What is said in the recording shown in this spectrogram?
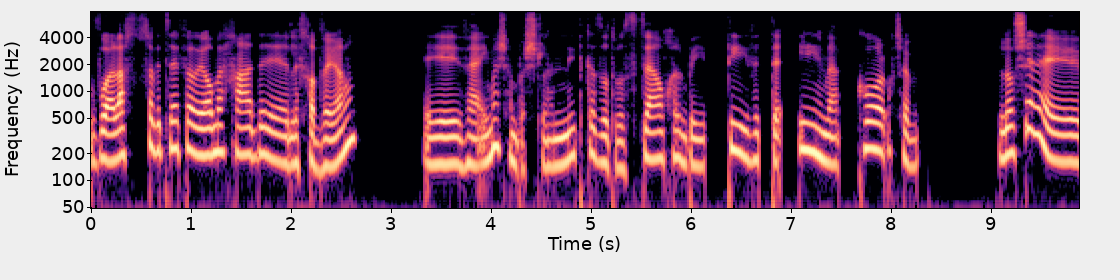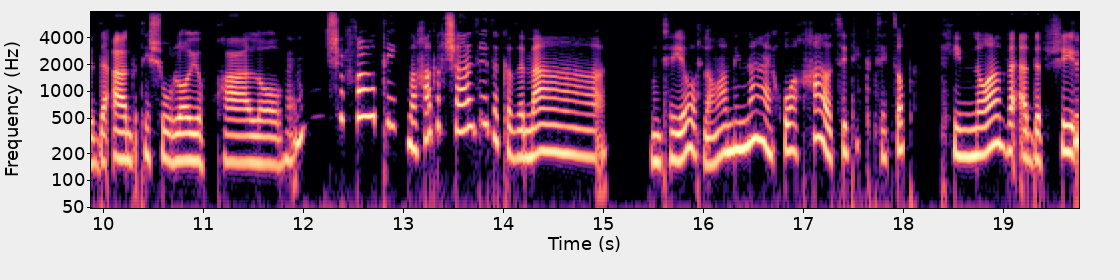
והוא הלך לבית ספר יום אחד אה, לחבר, אה, והאימא שם בשלנית כזאת, ועושה אוכל ביתי וטעים והכול. עכשיו, לא שדאגתי שהוא לא יאכל, או... שפרתי, ואחר כך שאלתי את זה כזה, מה... אמרתי, את לא מאמינה, איך הוא אכל? עשיתי קציצות קינוע ועדשים.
